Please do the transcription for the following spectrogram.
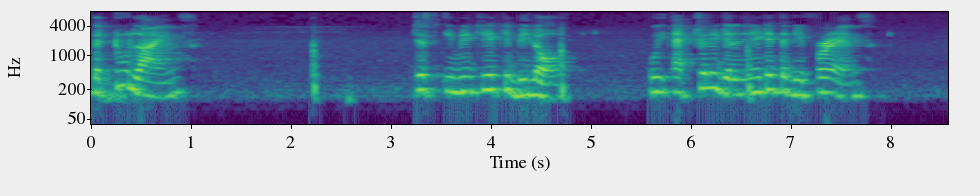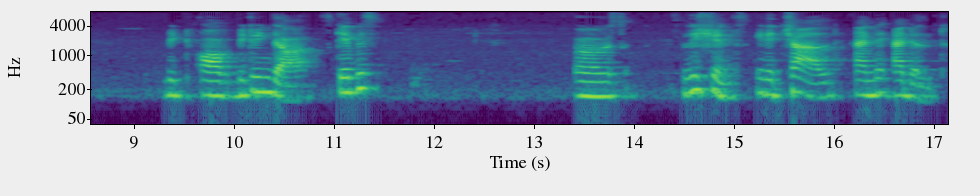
the two lines just immediately below we actually delineated the difference bit of between the scabies uh, lesions in a child and an adult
